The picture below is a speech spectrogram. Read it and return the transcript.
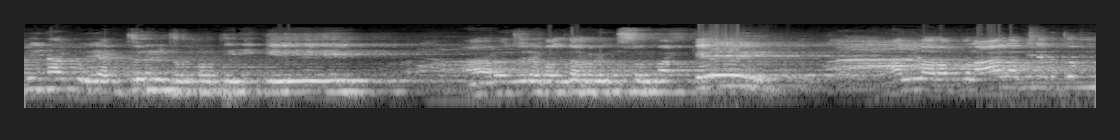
ঘৃণা করি একজনের জন্য তিনি কে? আরও জোরে বলতে হবে, মুসলমান কে? আল্লাহ রাব্বুল আলামিনের জন্য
